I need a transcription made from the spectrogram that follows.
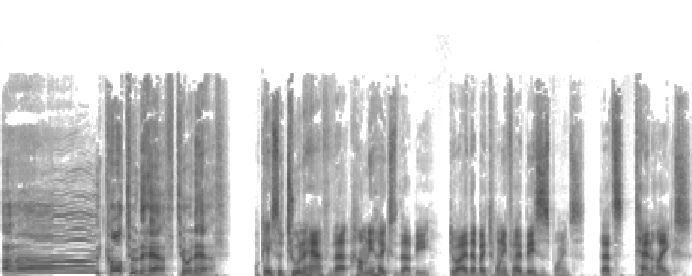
Uh, call two and a half. Two and a half. okay, so two and a half of that, how many hikes would that be? Divide that by 25 basis points. That's 10 hikes.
